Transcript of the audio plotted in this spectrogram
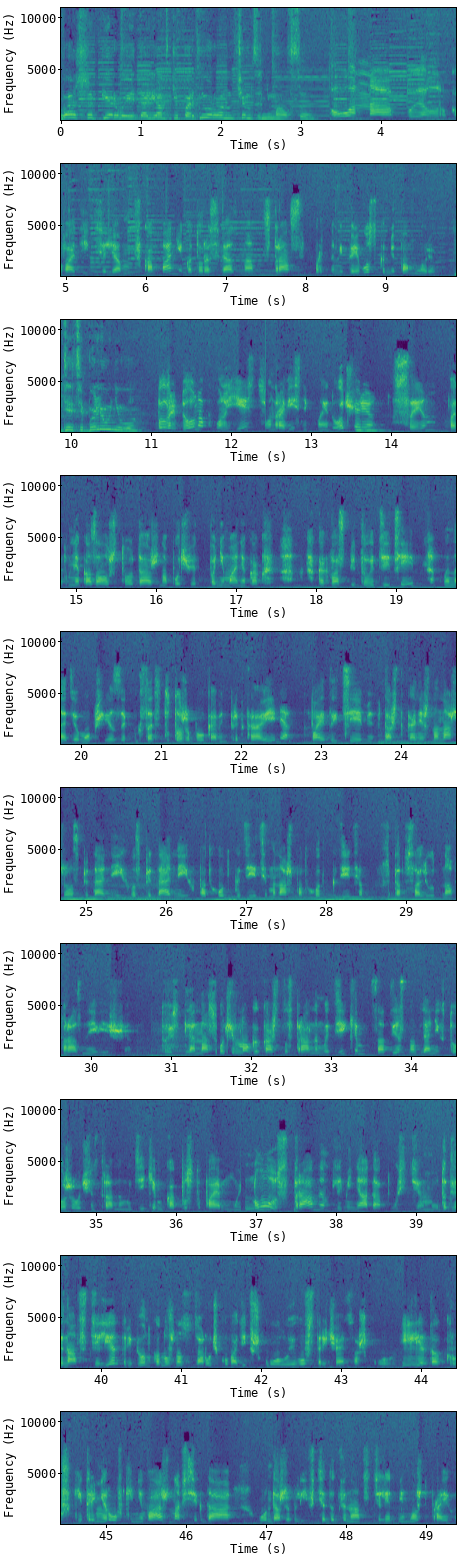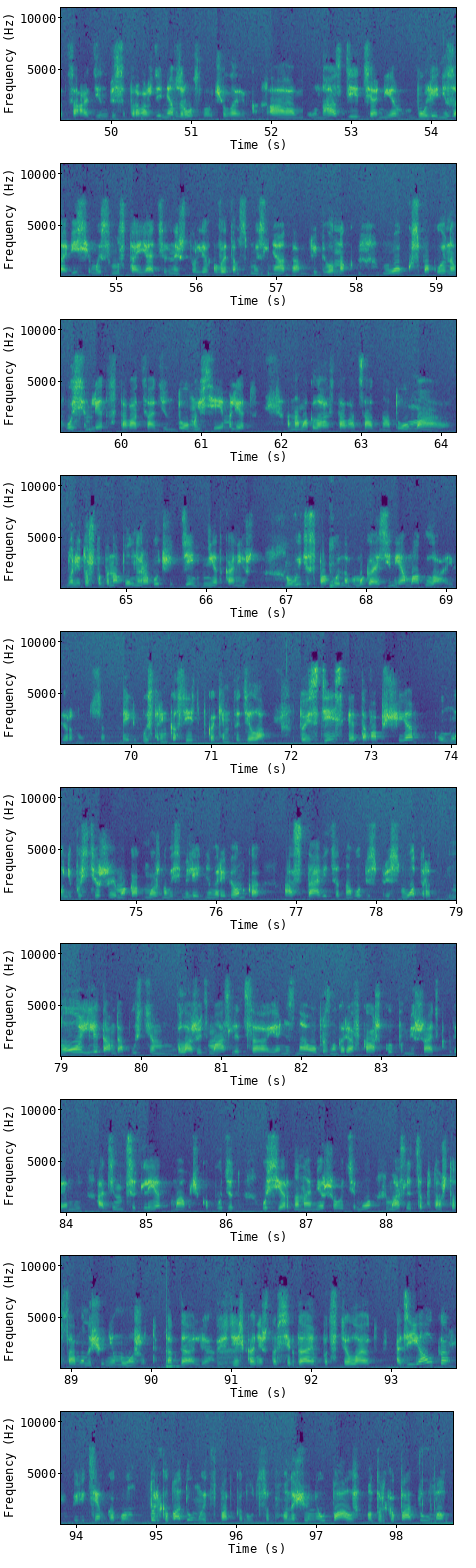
Ваш первый итальянский партнер, он чем занимался? Он э, был руководителем в компании, которая связана с транспортными перевозками по морю. Дети были у него? Был ребенок, он есть, он ровесник моей дочери, угу. сын. Поэтому мне казалось, что даже на почве понимания, как, как воспитывать детей, мы найдем общий язык. Кстати, тут тоже был камень преткновения по этой теме. Потому что, конечно, наше воспитание, их воспитание, их подход к детям и наш подход к детям – это абсолютно разные вещи. То есть для нас очень много кажется странным и диким, соответственно, для них тоже очень странным и диким, как поступаем мы. Ну, странным для меня, допустим, до 12 лет ребенка нужно за ручку водить в школу, его встречать со школы. Или это кружки, тренировки, неважно, всегда он даже в лифте до 12 лет не может проехаться один без сопровождения взрослого человека. А у нас дети, они более независимые, самостоятельные, что ли, в этом смысле. У меня там ребенок мог спокойно 8 лет оставаться один дома, дома, и в 7 лет она могла оставаться одна дома. Ну, не то чтобы на полный рабочий день, нет, конечно. Но выйти спокойно в магазин я могла и вернуться. Или быстренько съездить по каким-то делам. То есть здесь это вообще уму непостижимо, как можно восьмилетнего ребенка оставить одного без присмотра. Ну, или там, допустим, положить маслица, я не знаю, образно говоря, в кашку и помешать, когда ему 11 лет, мамочка будет усердно намешивать ему маслица, потому что сам он еще не может и так далее. Здесь, конечно, всегда им подстилают одеялко перед тем, как он только подумает споткнуться. Он еще не упал, он только подумал.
